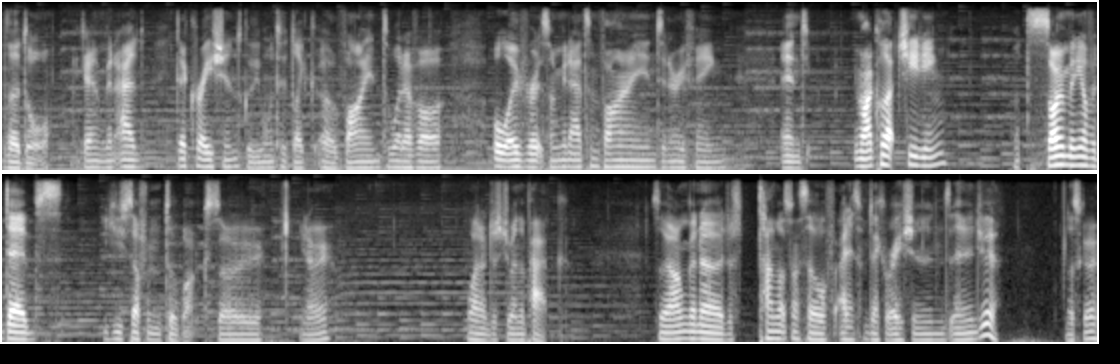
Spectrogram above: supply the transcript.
the door. Okay, I'm gonna add decorations because we wanted like uh, vines or whatever all over it, so I'm gonna add some vines and everything. And you might call that cheating, but so many other devs use stuff from the toolbox, so, you know, why not just join the pack? So I'm gonna just time-lapse myself, adding some decorations, and yeah, let's go.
